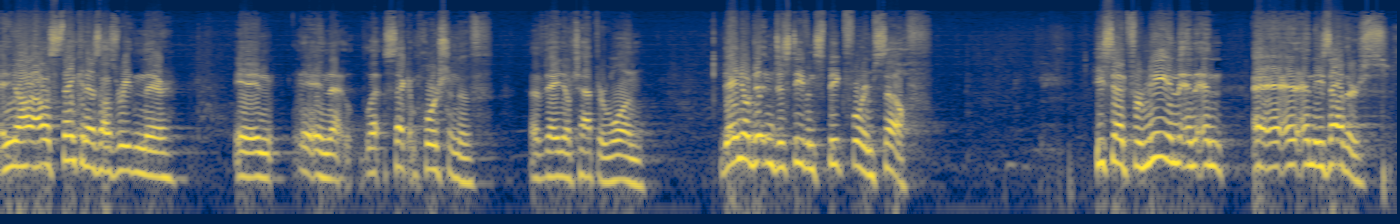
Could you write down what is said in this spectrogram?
And you know, I was thinking as I was reading there in, in that second portion of, of Daniel chapter 1, Daniel didn't just even speak for himself. He said, For me and, and, and, and, and these others,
